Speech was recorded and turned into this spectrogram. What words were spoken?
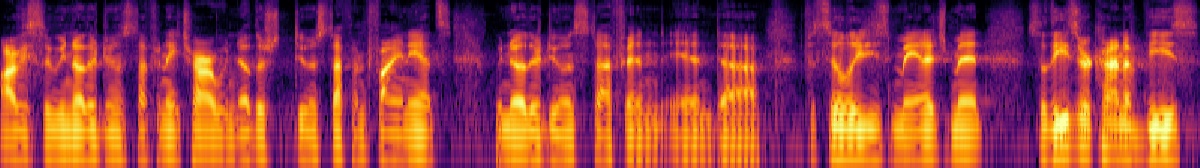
Obviously, we know they're doing stuff in HR, we know they're doing stuff in finance, we know they're doing stuff in, in uh, facilities management. So these are kind of these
